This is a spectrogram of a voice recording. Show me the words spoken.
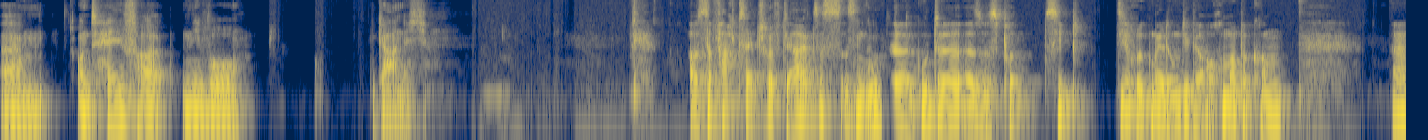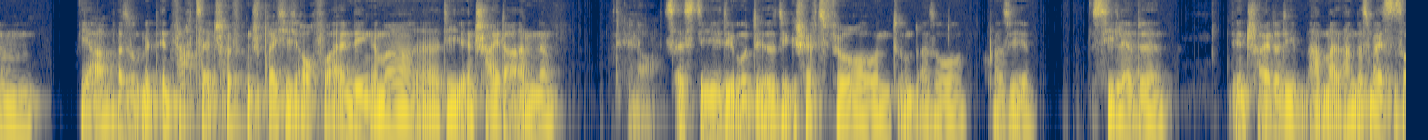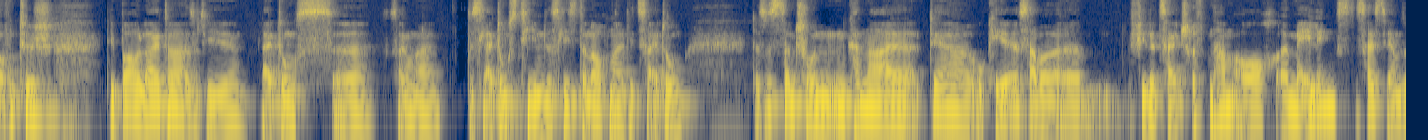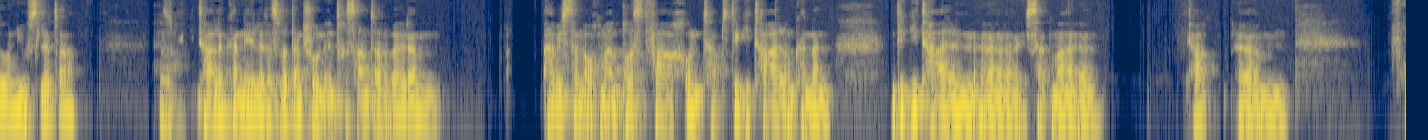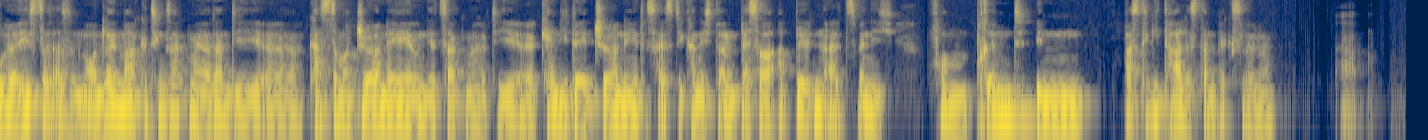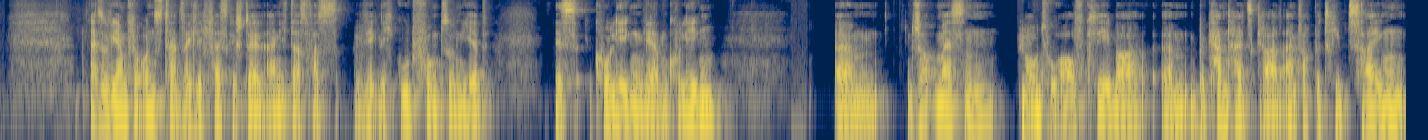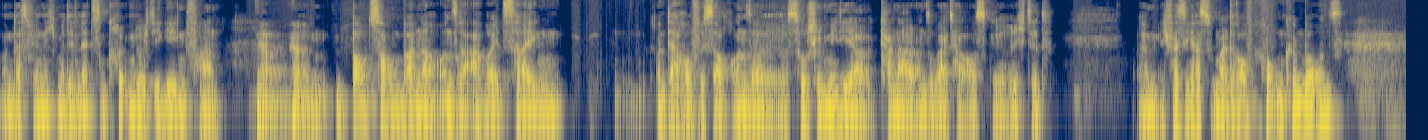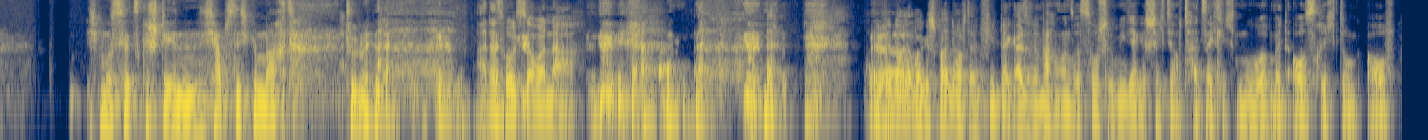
ähm, und Helferniveau gar nicht. Aus der Fachzeitschrift, ja, das ist eine genau. gute, gute, also das Prinzip die Rückmeldung, die wir auch immer bekommen. Ähm, ja, also mit in Fachzeitschriften spreche ich auch vor allen Dingen immer äh, die Entscheider an. Ne? Genau. Das heißt die die die, die Geschäftsführer und und also quasi C-Level Entscheider, die haben, haben das meistens auf dem Tisch. Die Bauleiter, also die Leitungs, äh, sagen wir mal, das Leitungsteam, das liest dann auch mal die Zeitung das ist dann schon ein Kanal, der okay ist, aber äh, viele Zeitschriften haben auch äh, Mailings, das heißt, die haben so Newsletter, also digitale Kanäle. Das wird dann schon interessanter, weil dann habe ich es dann auch mal im Postfach und hab's digital und kann dann einen digitalen, äh, ich sag mal, ja, ähm, früher hieß das, also im Online-Marketing sagt man ja dann die äh, Customer Journey und jetzt sagt man halt die äh, Candidate Journey. Das heißt, die kann ich dann besser abbilden, als wenn ich vom Print in was Digitales dann wechsle. Ne? Also wir haben für uns tatsächlich festgestellt, eigentlich das, was wirklich gut funktioniert, ist Kollegen werben Kollegen, ähm, Jobmessen, hm. Autoaufkleber, ähm, Bekanntheitsgrad, einfach Betrieb zeigen und dass wir nicht mit den letzten Krücken durch die Gegend fahren. Ja, ja. Ähm, Bauzaumbanner, unsere Arbeit zeigen und darauf ist auch unser Social Media Kanal und so weiter ausgerichtet. Ähm, ich weiß nicht, hast du mal drauf gucken können bei uns? Ich muss jetzt gestehen, ich habe es nicht gemacht. Tut mir leid. ah, das holst du aber nach. ja. Ich bin auch immer gespannt auf dein Feedback. Also wir machen unsere Social Media Geschichte auch tatsächlich nur mit Ausrichtung auf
